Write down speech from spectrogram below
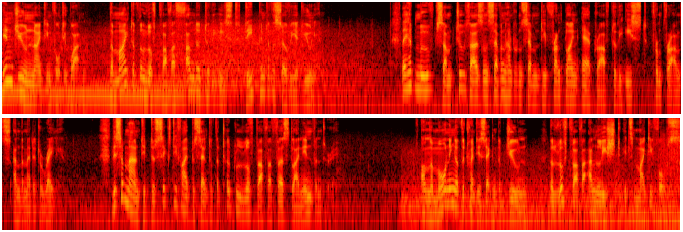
In June 1941, the might of the Luftwaffe thundered to the east, deep into the Soviet Union. They had moved some 2,770 frontline aircraft to the east from France and the Mediterranean. This amounted to 65% of the total Luftwaffe first-line inventory. On the morning of the 22nd of June, the Luftwaffe unleashed its mighty force.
